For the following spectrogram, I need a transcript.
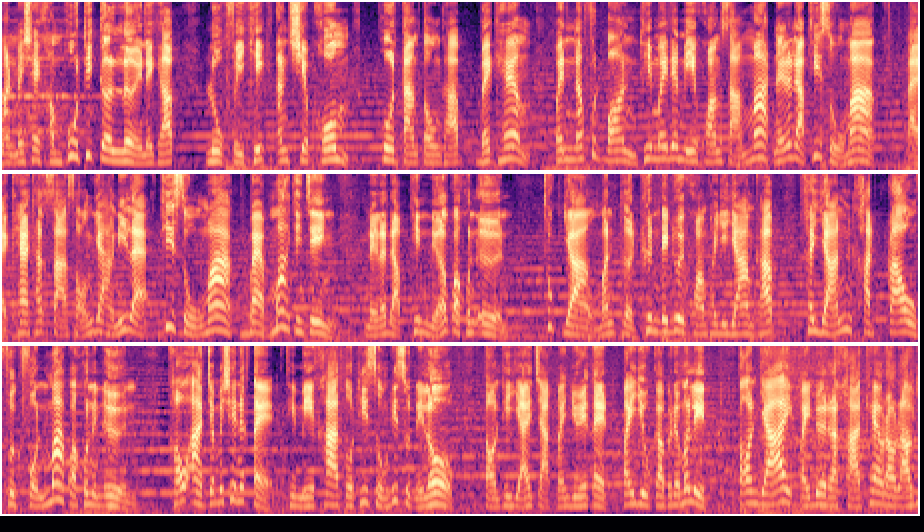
มันไม่ใช่คำพูดที่เกินเลยนะครับ ลูกฟรีคิกอันเฉียบคม พูดตามตรงครับเบคแฮมเป็นนักฟุตบอลที่ไม่ได้มีความสามารถในระดับที่สูงมาก แต่แค่ทักษะ2อย่างนี้แหละที่สูงมากแบบมากจริง ๆ ในระดับที่เหนือกว่าคนอื่น ทุกอย่างมันเกิดขึ้นได้ด้วยความพยายามครับ ขยันขัดเกลาฝึกฝนมากกว่าคนอื่นๆ เขาอาจจะไม่ใช่นักเตะที่มีค่าตัวที่สูงที่สุดในโลก ตอนที่ย้ายจากแมนยูไนเต็ดไปอยู่กับเรอัลมาดริดตอนย้ายไปด้วยราคาแค่ราวๆ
